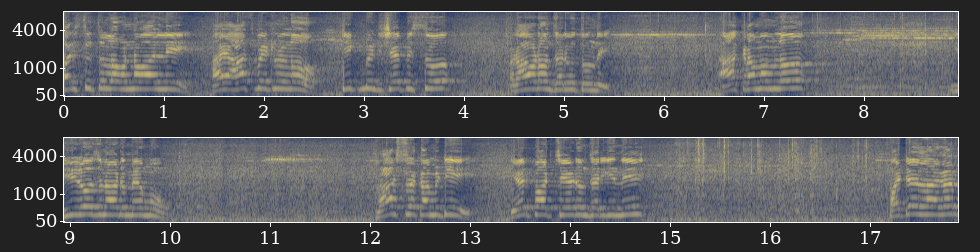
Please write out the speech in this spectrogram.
పరిస్థితుల్లో ఉన్న వాళ్ళని ఆయా హాస్పిటల్లో ట్రీట్మెంట్ చేపిస్తూ రావడం జరుగుతుంది. ఆ క్రమంలో ఈ రోజు నాడు మేము రాష్ట్ర కమిటీ ఏర్పాటు చేయడం జరిగింది. పటేల్ నగర్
